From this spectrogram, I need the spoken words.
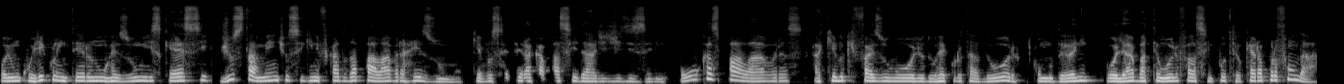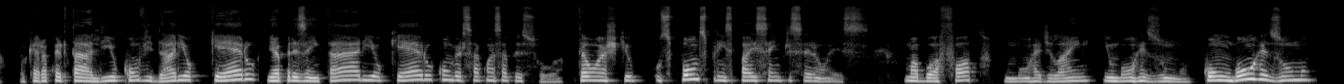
põe um currículo inteiro num resumo e esquece justamente o significado da palavra resumo, que é você ter a capacidade de dizer em poucas palavras aquilo que faz o olho do recrutador, como o Dani, olhar, bater um olho e falar assim, puta, eu quero aprofundar. Eu quero apertar ali o convidar e eu quero me apresentar e eu quero conversar com essa pessoa. Então, acho que os pontos principais sempre serão esses uma boa foto, um bom headline e um bom resumo. Com um bom resumo,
